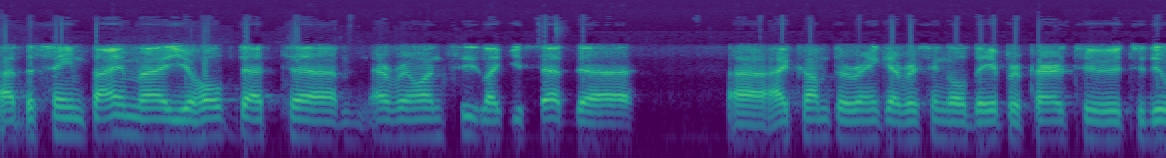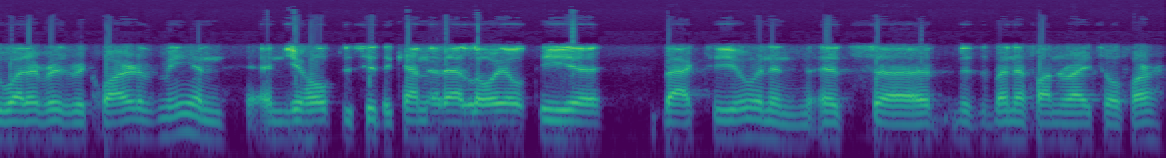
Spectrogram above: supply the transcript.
at the same time, uh, you hope that uh, everyone sees, like you said. Uh, uh, I come to rink every single day prepared to to do whatever is required of me, and and you hope to see the kind of that loyalty uh, back to you, and, and it's uh, it's been a fun ride so far.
